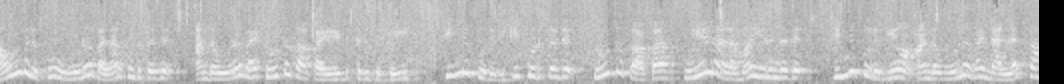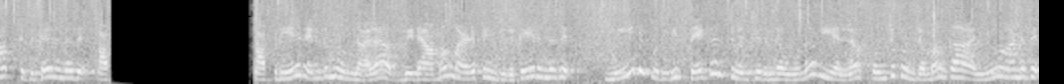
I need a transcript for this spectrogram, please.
அவங்களுக்கும் உணவெல்லாம் கொடுத்தது. அந்த உணவை டூட்டு காக்கா எடுத்துக்கிட்டு போய் சின்ன குருவிக்கு கொடுத்தது. டூட்டு காக்கா சுயநலமா இருந்தது. சின்ன குருவியும் அந்த உணவை நல்லா சாப்பிட்டுக்கிட்டே இருந்தது. அப்படியே ரெண்டு மூணு நாளா விடாம மழை பெஞ்சுக்கிட்டே இருந்தது. மீன் குருவி சேகரிச்சு வச்சிருந்த உணவு எல்லாம் கொஞ்சம் கொஞ்சமா காலியும் ஆனது.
